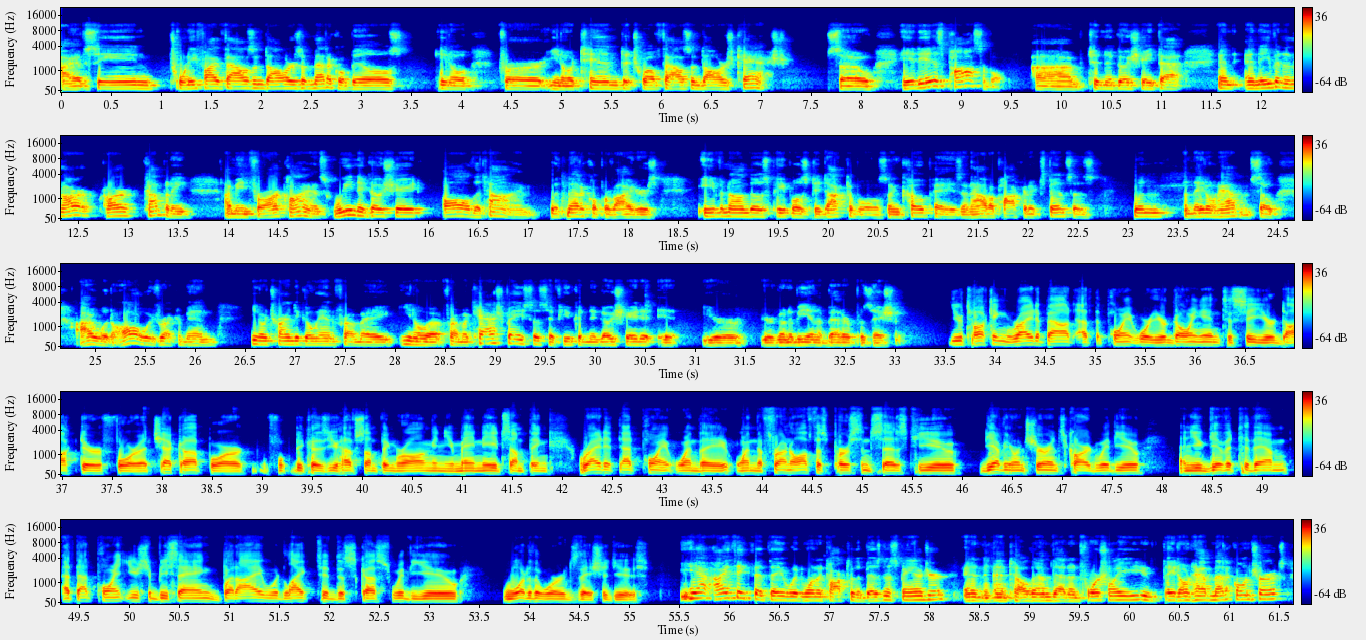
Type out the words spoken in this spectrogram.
I have seen $25,000 of medical bills, you know, for, you know, ten to $12,000 cash. So it is possible uh, to negotiate that. And, and even in our, our company, I mean, for our clients, we negotiate all the time with medical providers, even on those people's deductibles and copays and out of pocket expenses when, when they don't have them. So I would always recommend you know, trying to go in from a, you know, a, from a cash basis, if you can negotiate it, it you're you're going to be in a better position. You're talking right about at the point where you're going in to see your doctor for a checkup or f- because you have something wrong and you may need something. Right at that point, when they when the front office person says to you, "Do you have your insurance card with you?" and you give it to them, at that point you should be saying, "But I would like to discuss with you." What are the words they should use? Yeah, I think that they would want to talk to the business manager and, mm-hmm. and tell them that unfortunately they don't have medical insurance.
